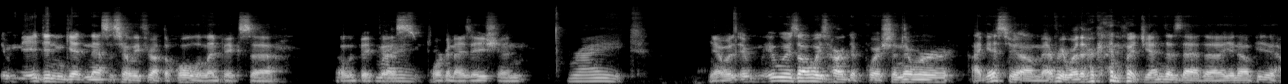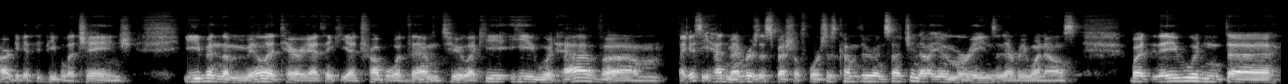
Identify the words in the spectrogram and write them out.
It didn't get necessarily throughout the whole Olympics uh, Olympic uh, right. organization. Right yeah, it was, it, it, was always hard to push, and there were, I guess, um, everywhere there were kind of agendas that uh, you know hard to get the people to change. Even the military, I think he had trouble with them too. Like he he would have, um, I guess he had members of special forces come through and such, you know, even Marines and everyone else, but they wouldn't. Uh,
